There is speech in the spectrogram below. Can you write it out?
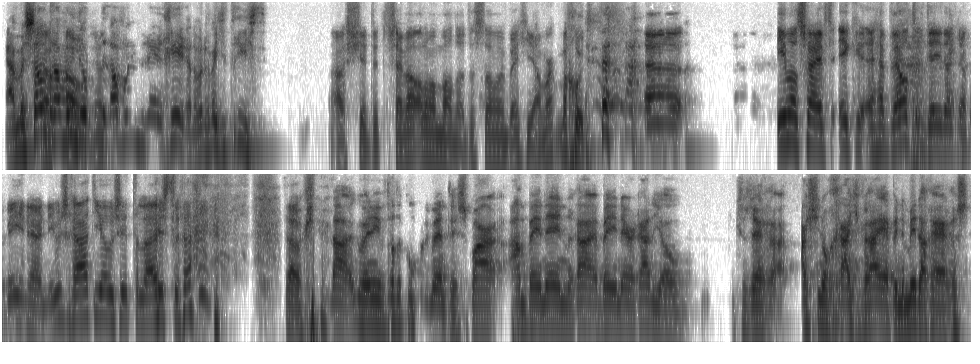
Ja, maar Sandra Ja, moet niet oh, op de aflevering reageren. Dat wordt een beetje triest. Oh shit, dit zijn wel allemaal mannen. Dat is dan een beetje jammer. Maar goed. Eh, iemand schrijft, ik heb wel het idee dat ik naar BNR Nieuwsradio zit te luisteren. nou, Nou, ik weet niet of dat een compliment is. Maar aan BNN, Ra- BNR Radio ik zou zeggen, als je nog een graadje vrij hebt in de middag ergens,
